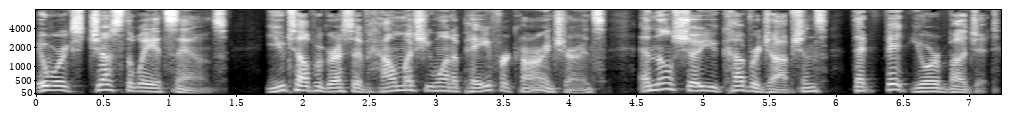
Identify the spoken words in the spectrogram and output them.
It works just the way it sounds. You tell Progressive how much you want to pay for car insurance, and they'll show you coverage options that fit your budget.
